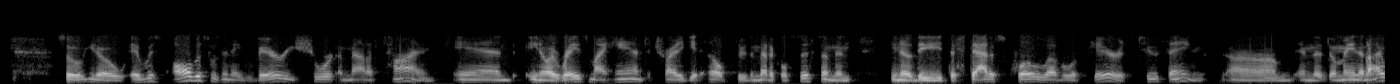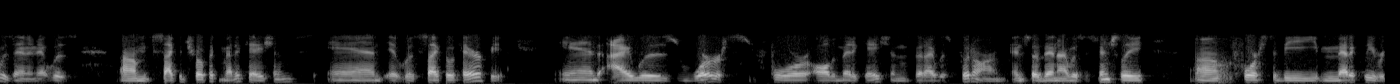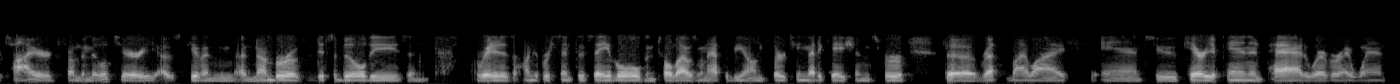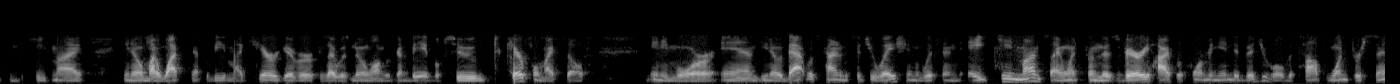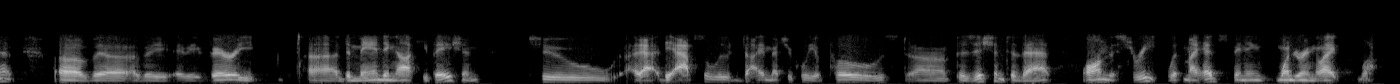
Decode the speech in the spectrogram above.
So, you know, it was all this was in a very short amount of time. And, you know, I raised my hand to try to get help through the medical system. And, you know, the, the status quo level of care is two things um, in the domain that I was in. And it was um, psychotropic medications and it was psychotherapy. And I was worse for all the medications that I was put on. And so then I was essentially um, forced to be medically retired from the military. I was given a number of disabilities and rated as 100% disabled and told I was going to have to be on 13 medications for the rest of my life and to carry a pen and pad wherever I went and to keep my, you know, my wife going to have to be my caregiver because I was no longer going to be able to to care for myself anymore. And you know that was kind of the situation. Within 18 months, I went from this very high performing individual, the top one percent of, uh, of a, a very uh, demanding occupation, to uh, the absolute diametrically opposed uh, position to that on the street with my head spinning, wondering like, well,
